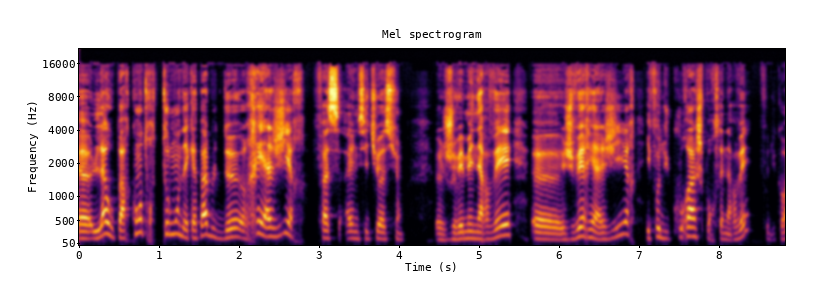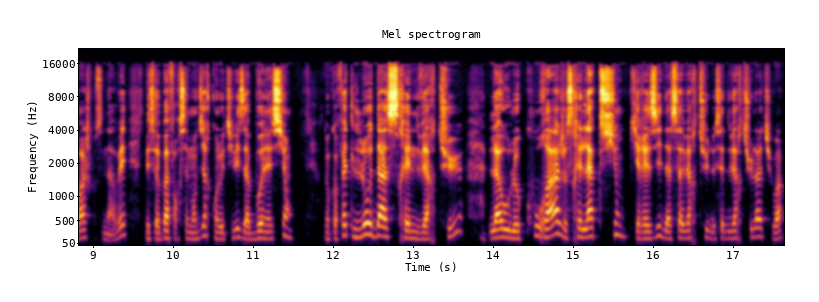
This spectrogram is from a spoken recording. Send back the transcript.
Euh, là où par contre, tout le monde est capable de réagir face à une situation. Euh, je vais m'énerver, je vais réagir. Il faut du courage pour s'énerver. Il faut du courage pour s'énerver, mais ça ne veut pas forcément dire qu'on l'utilise à bon escient. Donc en fait, l'audace serait une vertu, là où le courage serait l'action qui réside à sa vertu, de cette vertu-là, tu vois.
